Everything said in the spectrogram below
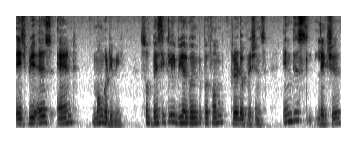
HBase and MongoDB. So basically we are going to perform CRUD operations. In this lecture,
